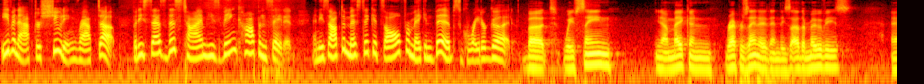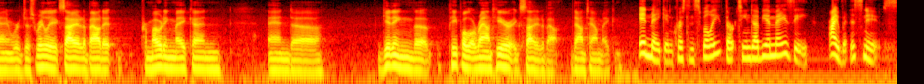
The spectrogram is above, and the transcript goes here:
even after shooting wrapped up. But he says this time he's being compensated, and he's optimistic it's all for Macon Bibb's greater good. But we've seen, you know, Macon represented in these other movies, and we're just really excited about it, promoting Macon and uh, getting the people around here excited about downtown Macon. In Macon, Kristen Swilley, 13 WMAZ, Eyewitness News.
